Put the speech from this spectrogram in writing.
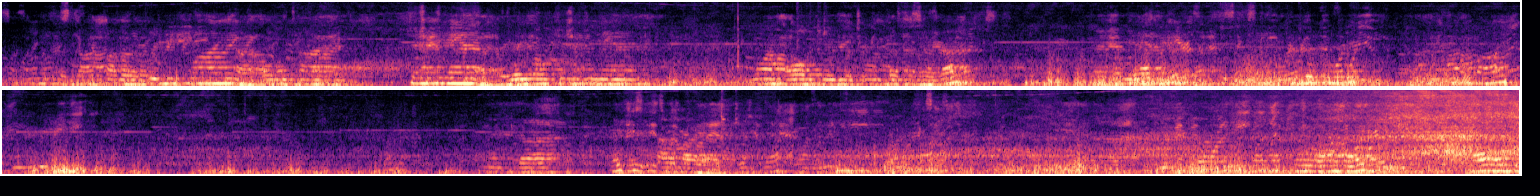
Is the Godfather of Free our all-time champion, a Rio champion, won all three contests and done it. And we have here, that's 16 ribbon for you. Uh, basically one excellent. And, uh, remember, on board, and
